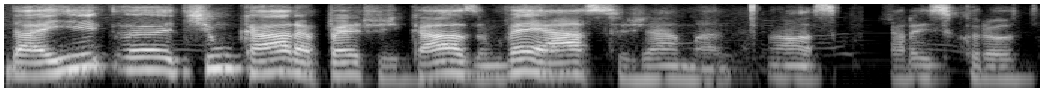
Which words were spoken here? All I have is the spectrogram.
Daí uh, tinha um cara perto de casa, um velhaço já, mano. Nossa, cara escroto.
